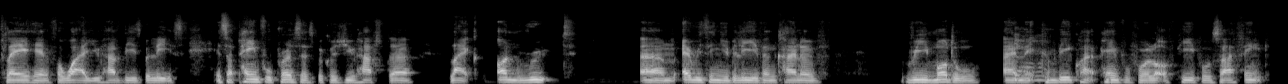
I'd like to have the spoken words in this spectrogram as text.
play here for why you have these beliefs. It's a painful process because you have to like unroot um, everything you believe and kind of remodel and it can be quite painful for a lot of people so i think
